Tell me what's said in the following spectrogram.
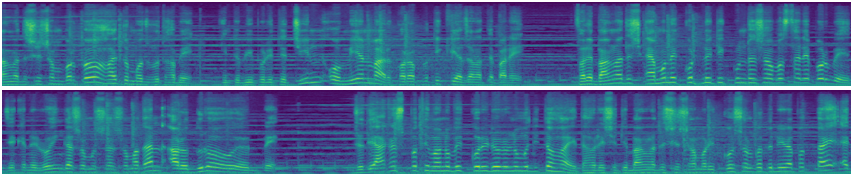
বাংলাদেশের সম্পর্ক হয়তো মজবুত হবে, কিন্তু বিপরীতে চীন ও মিয়ানমার কড়া প্রতিক্রিয়া জানাতে পারে। ফলে বাংলাদেশ এমন এক কূটনৈতিক কুণ্ঠাসা অবস্থানে পড়বে, যেখানে রোহিঙ্গা সমস্যার সমাধান আরও দূর হয়ে উঠবে। যদি আকাশপথে মানবিক করিডোর অনুমোদিত হয়, তাহলে সেটি বাংলাদেশের সামরিক কৌশলগত নিরাপত্তায় এক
